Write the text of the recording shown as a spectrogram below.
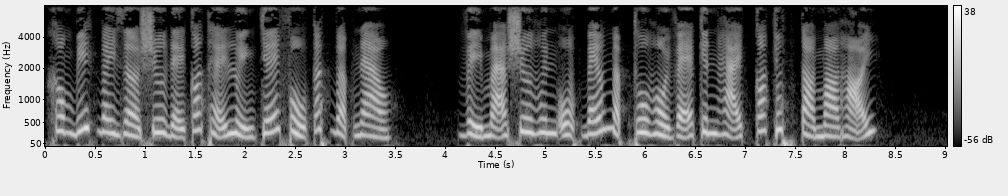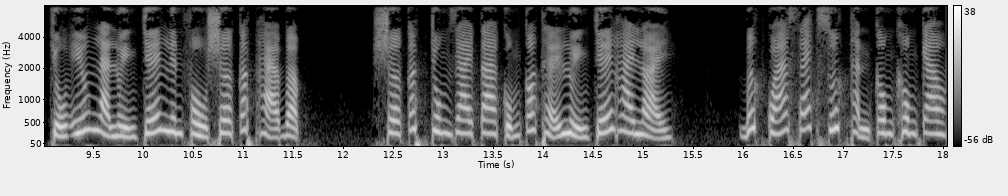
Không biết bây giờ sư đệ có thể luyện chế phù cấp bậc nào. Vị mã sư huynh ụt béo mập thu hồi vẻ kinh hãi có chút tò mò hỏi. Chủ yếu là luyện chế linh phù sơ cấp hạ bậc. Sơ cấp trung giai ta cũng có thể luyện chế hai loại. Bất quá xác suất thành công không cao.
